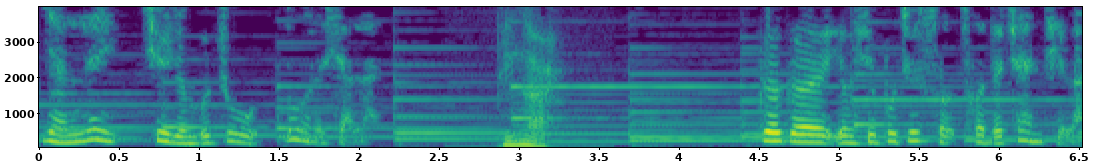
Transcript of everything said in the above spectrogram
眼泪却忍不住落了下来。冰儿，哥哥有些不知所措地站起来。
